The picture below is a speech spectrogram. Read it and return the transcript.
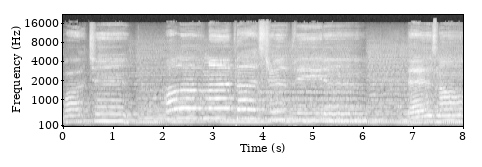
Watching all There's no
